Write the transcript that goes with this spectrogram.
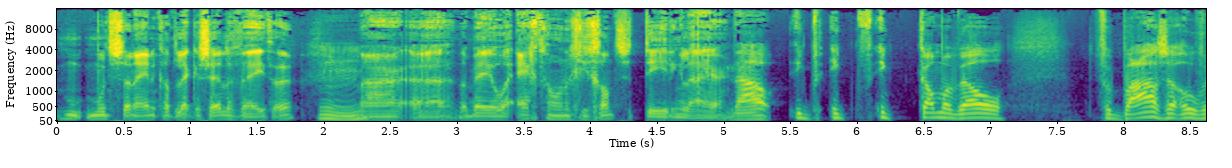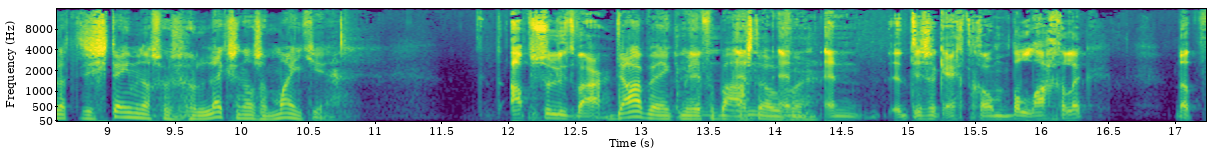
moeten ze aan de ene kant lekker zelf weten. Mhm. Maar eh, dan ben je wel echt gewoon een gigantische teringleier. Nou, ik, ik, ik kan me wel verbazen over dat de systemen nog zo relaxed zijn als een mandje. Absoluut waar. Daar ben ik meer En- verbaasd en, over. En, en het is ook echt gewoon belachelijk dat,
